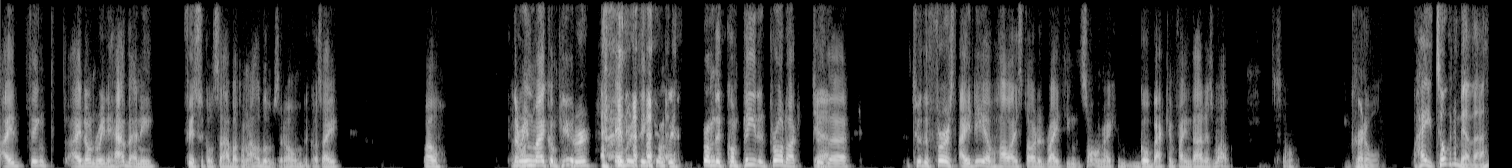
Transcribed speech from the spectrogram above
I think I don't really have any physical Sabaton albums at home because I, well, they're in my computer. Everything from the from the completed product to Yeah. the to the first idea of how I started writing the song. I can go back and find that as well. So Incredible. Hey, talking about that,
